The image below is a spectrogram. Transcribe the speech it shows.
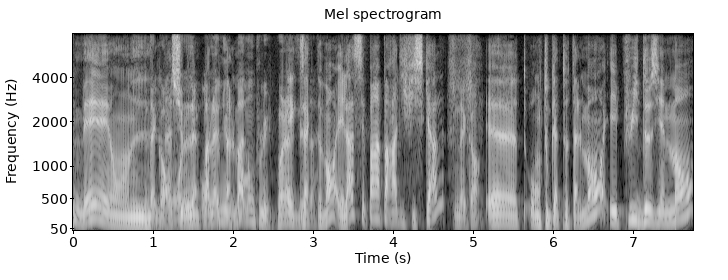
mais on ne l'annule pas non plus. Voilà, Exactement. Et là, c'est pas un paradis fiscal. D'accord. euh, en tout cas totalement. Et puis, deuxièmement,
